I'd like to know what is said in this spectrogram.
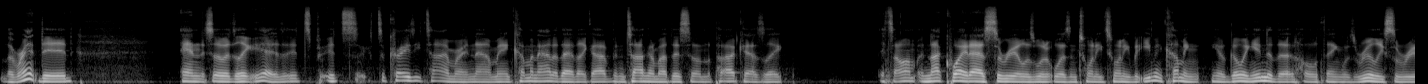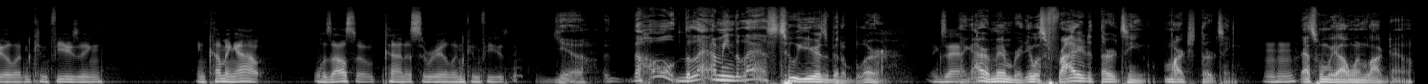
the rent did. and so it's like yeah it's it's it's a crazy time right now man coming out of that like i've been talking about this on the podcast like it's all, not quite as surreal as what it was in 2020 but even coming you know going into the whole thing was really surreal and confusing and coming out was also kind of surreal and confusing Yeah, the whole the la- I mean the last two years have been a blur. exactly Like I remember it. It was Friday the thirteenth, March 13th. mm-hmm. That's when we all went lockdown,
